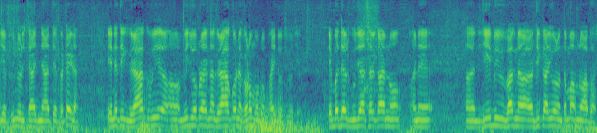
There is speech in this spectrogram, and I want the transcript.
જે ફ્યુનલ ચાર્જને આ તે ઘટાડ્યા, એનાથી ગ્રાહક વીજ વપરાશના ગ્રાહકોને ઘણો મોટો ફાયદો થયો છે. એ બદલ ગુજરાત સરકારનો અને જીબી વિભાગના અધિકારીઓનો તમામનો આભાર.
